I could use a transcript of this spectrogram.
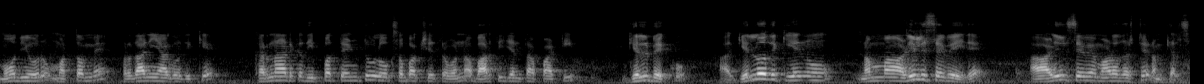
ಮೋದಿಯವರು ಮತ್ತೊಮ್ಮೆ ಪ್ರಧಾನಿಯಾಗೋದಕ್ಕೆ ಕರ್ನಾಟಕದ ಇಪ್ಪತ್ತೆಂಟು ಲೋಕಸಭಾ ಕ್ಷೇತ್ರವನ್ನು ಭಾರತೀಯ ಜನತಾ ಪಾರ್ಟಿ ಗೆಲ್ಲಬೇಕು ಆ ಗೆಲ್ಲೋದಕ್ಕೇನು ನಮ್ಮ ಅಳಿಲು ಸೇವೆ ಇದೆ. ಆ ಅಳಿಲು ಸೇವೆ ಮಾಡೋದಷ್ಟೇ ನಮ್ಮ ಕೆಲಸ.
